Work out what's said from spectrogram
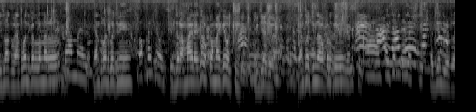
ఈ సంవత్సరం ఎంతమంది పిల్లలు ఉన్నారు? ఎంతమందికి వచ్చినాయి? ఇద్దరు అమ్మాయిలు అయితే ఒక్క అమ్మాయికే వచ్చింది విద్యా దీవెన ఎంత వచ్చింది ఒక్కరికి పద్దెనిమిది వేలు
